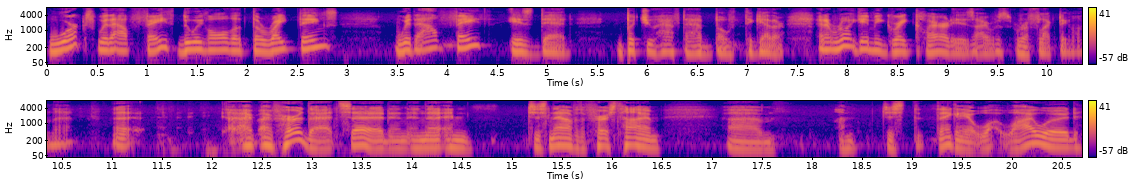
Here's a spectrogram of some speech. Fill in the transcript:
works without faith, doing all the, the right things without faith is dead. But you have to have both together. And it really gave me great clarity as I was reflecting on that. Uh, I've, I've heard that said, and and and just now for the first time, um, I'm just thinking, why, why would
